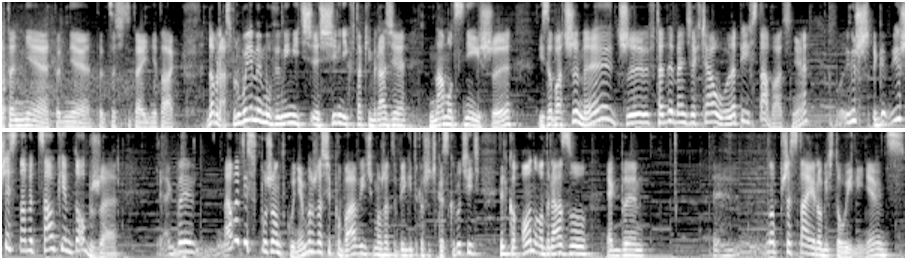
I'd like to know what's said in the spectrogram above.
Ale ten nie, ten nie, ten coś tutaj nie tak. Dobra, spróbujemy mu wymienić e, silnik w takim razie na mocniejszy i zobaczymy, czy wtedy będzie chciał lepiej wstawać, nie? Już, już jest nawet całkiem dobrze. Jakby nawet jest w porządku, nie? Można się pobawić, można te biegi troszeczkę skrócić, tylko on od razu jakby e, no przestaje robić to Willy, nie? Więc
